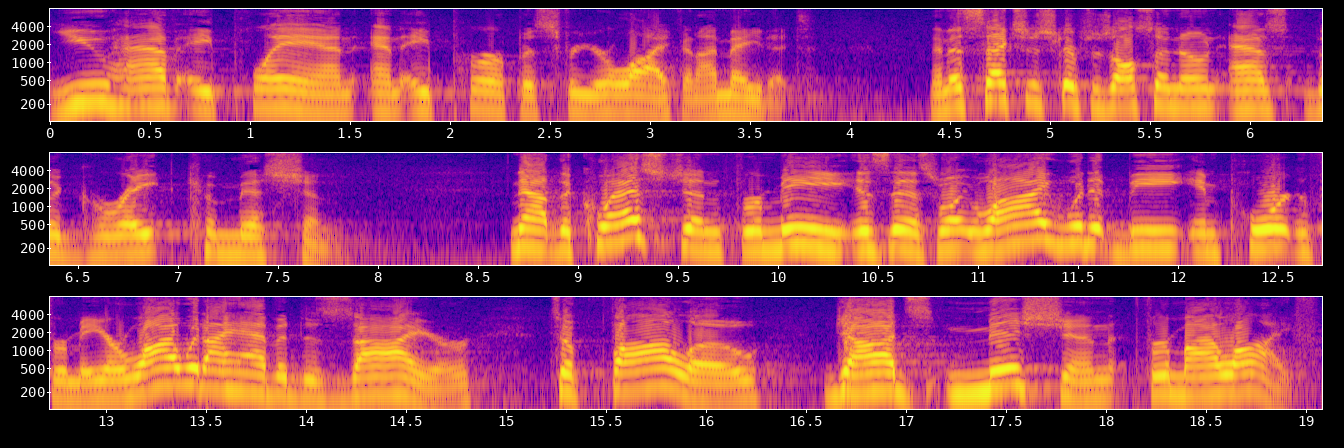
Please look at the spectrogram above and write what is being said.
You have a plan and a purpose for your life, and I made it. And this section of Scripture is also known as the Great Commission. Now, the question for me is this why would it be important for me, or why would I have a desire to follow God's mission for my life?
